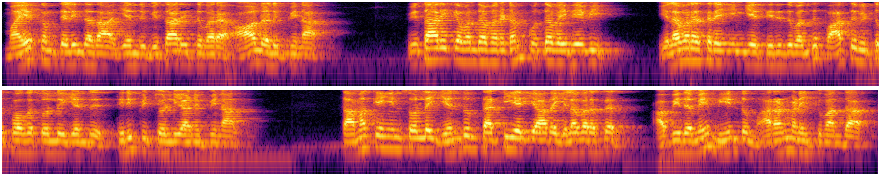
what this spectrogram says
மயக்கம் தெளிந்ததா? என்று விசாரித்து வர ஆள் அனுப்பினார் விசாரிக்க வந்தவனிடம் குந்தவை தேவி இளவரசரை இங்கே சிறிது வந்து பார்த்துவிட்டு போக சொல்லு என்று திருப்பிச் சொல்லி அனுப்பினாள். தமக்கையின் சொல்லை என்றும் தட்டி எறியாத இளவரசர் அவ்விதமே மீண்டும் அரண்மனைக்கு வந்தார்.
